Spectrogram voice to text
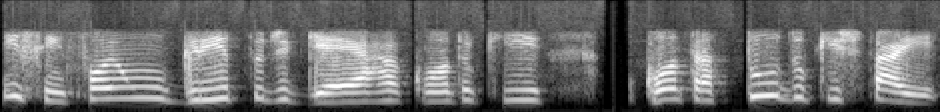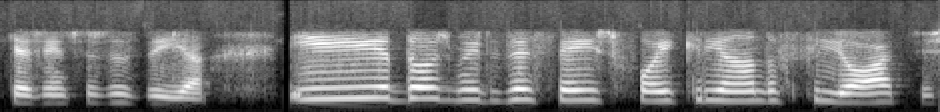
Enfim, foi um grito de guerra contra o que contra tudo que está aí, que a gente dizia. E 2016 foi criando filhotes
